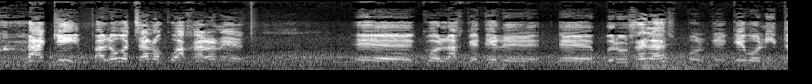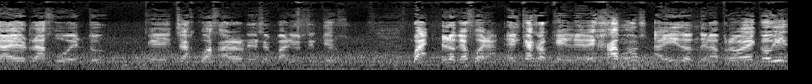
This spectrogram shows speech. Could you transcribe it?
aquí, para luego echar los cuajarones eh, con las que tiene eh, Bruselas, porque qué bonita es la juventud, que echas cuajarones en varios sitios. Bueno, lo que fuera, el caso es que le dejamos ahí donde la prueba de COVID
